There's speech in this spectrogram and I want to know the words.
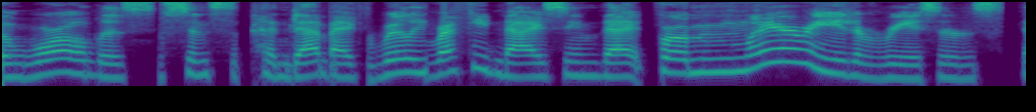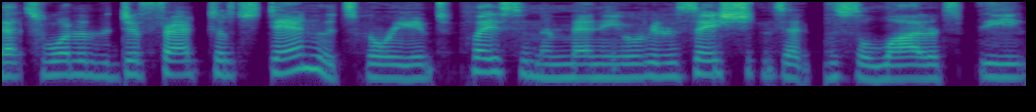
the world is since the pandemic really recognizing that for a myriad of reasons, that's one of the de facto standards going into place in the many organizations that there's a lot of the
